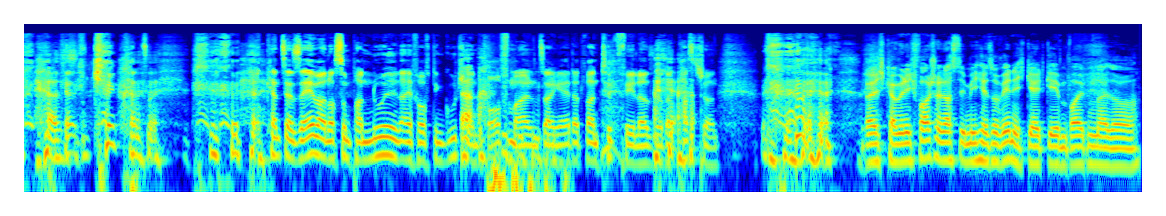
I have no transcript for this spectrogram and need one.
kannst, kannst ja selber noch so ein paar Nullen einfach auf den Gutschein draufmalen und sagen, ja, das war ein Tippfehler, so, das passt schon. ich kann mir nicht vorstellen, dass die mir hier so wenig Geld geben wollten, also.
